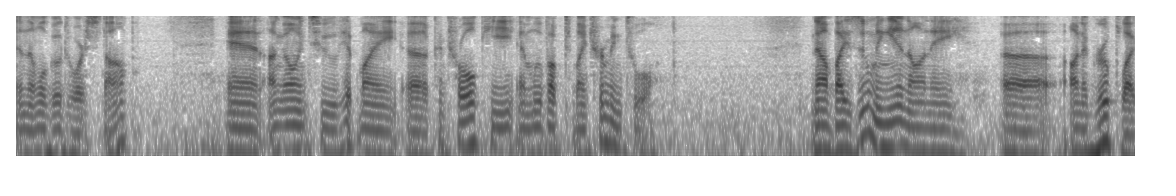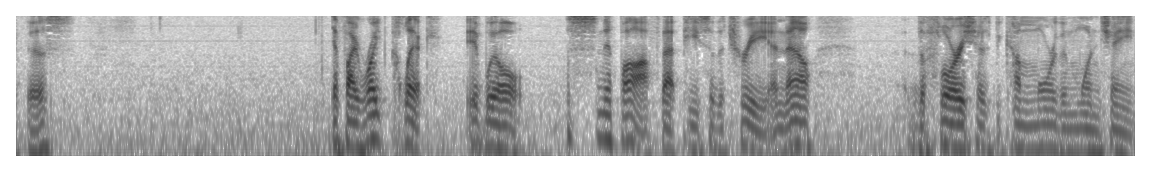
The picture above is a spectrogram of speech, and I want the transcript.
and then we'll go to our stomp. And I'm going to hit my uh, control key and move up to my trimming tool. Now by zooming in on a uh, on a group like this, if I right click, it will snip off that piece of the tree and now the flourish has become more than one chain.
